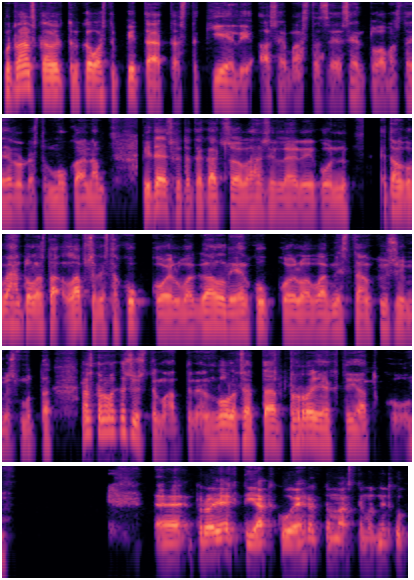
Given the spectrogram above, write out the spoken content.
mutta Ranska on yrittänyt kovasti pitää tästä kieliasemasta se, sen tuomasta heruudesta mukana. Pitäisikö tätä katsoa vähän silleen niin kuin, että onko vähän tuollaista lapsellista kukkoilua, Gallien kukkoilua vai mistä on kysymys, mutta Ranska on aika systemaattinen. Luuletko, että tämä projekti jatkuu? Projekti jatkuu ehdottomasti, mutta nyt kun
